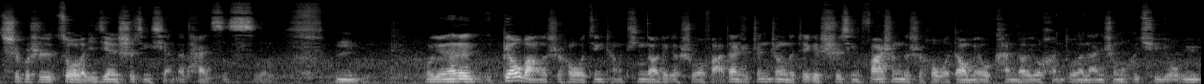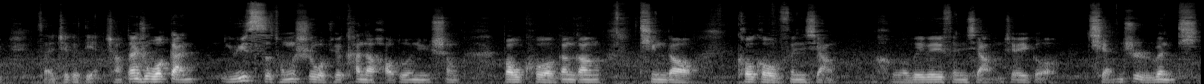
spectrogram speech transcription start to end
是不是做了一件事情显得太自私了？嗯，我觉得他在标榜的时候，我经常听到这个说法，但是真正的这个事情发生的时候，我倒没有看到有很多的男生会去犹豫在这个点上。但是我感与此同时，我却看到好多女生，包括刚刚听到 Coco 分享和微微分享这个前置问题，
